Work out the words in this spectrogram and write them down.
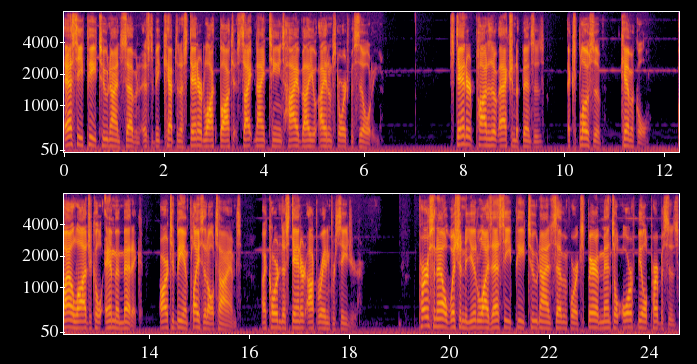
SCP-297 is to be kept in a standard lockbox at Site-19's High-Value Item Storage Facility. Standard positive action defenses, explosive, chemical, biological, and memetic are to be in place at all times, according to standard operating procedure. Personnel wishing to utilize SCP-297 for experimental or field purposes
